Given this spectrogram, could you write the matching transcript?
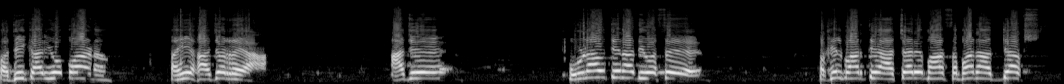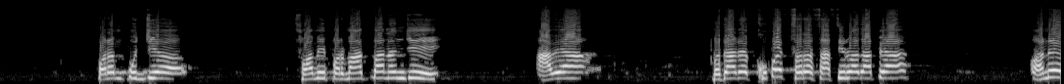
અધિકારીઓ પણ અહીં હાજર રહ્યા. આજે પૂર્ણાવતીના દિવસે અખિલ ભારતીય આચાર્ય મહાસભાના અધ્યક્ષ પરમ પૂજ્ય સ્વામી પરમાત્માનંદજી આવ્યા, બધાને ખૂબ જ સરસ આશીર્વાદ આપ્યા અને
